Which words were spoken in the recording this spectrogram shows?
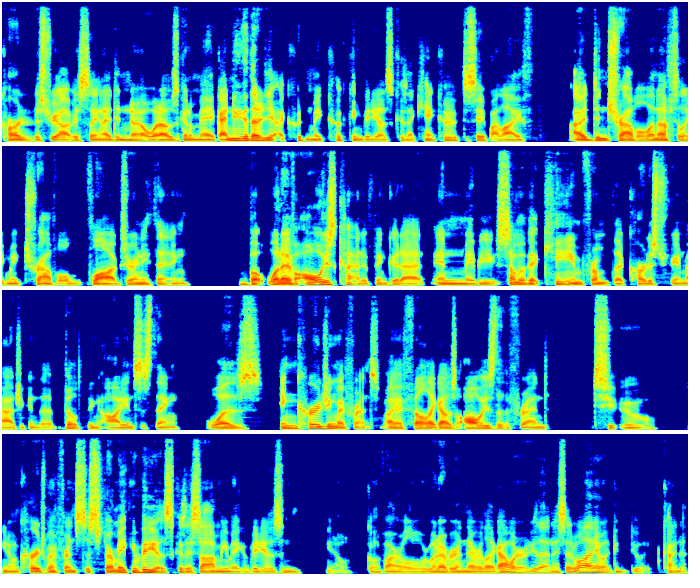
cardistry, obviously, and I didn't know what I was going to make. I knew that I couldn't make cooking videos because I can't cook to save my life. I didn't travel enough to like make travel vlogs or anything. But what mm-hmm. I've always kind of been good at, and maybe some of it came from the cardistry and magic and the building audiences thing, was encouraging my friends. I felt like I was always the friend to, you know, encourage my friends to start making videos because they saw me making videos and, you know, going viral or whatever. And they were like, I want to do that. And I said, well, anyone can do it, kind of.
